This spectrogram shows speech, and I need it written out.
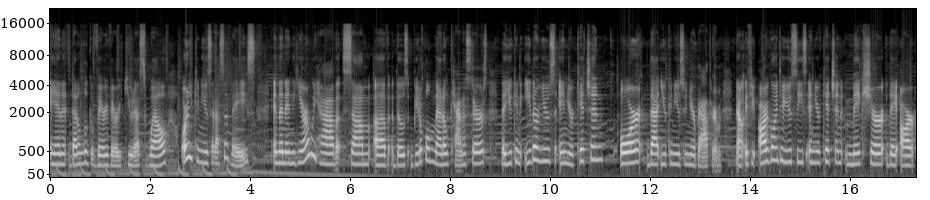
and that'll look very, very cute as well. Or you can use it as a vase. And then in here we have some of those beautiful metal canisters that you can either use in your kitchen or that you can use in your bathroom. Now, if you are going to use these in your kitchen, make sure they are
